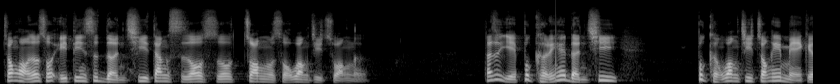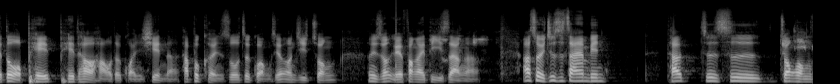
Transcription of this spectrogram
装潢就说一定是冷气当时候时候装的时候忘记装了，但是也不可能，因为冷气不可能忘记装，因为每个都有配配套好的管线呐、啊，他不可能说这管线忘记装，那你说也会放在地上啊，啊，所以就是在那边，他这是装潢，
